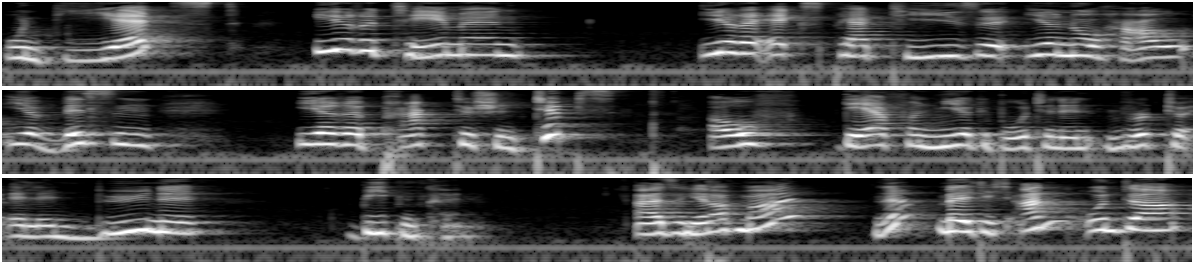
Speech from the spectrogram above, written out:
und jetzt ihre Themen, ihre Expertise, ihr Know-how, ihr Wissen, ihre praktischen Tipps auf der von mir gebotenen virtuellen Bühne bieten können. Also hier nochmal, ne, melde dich an unter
